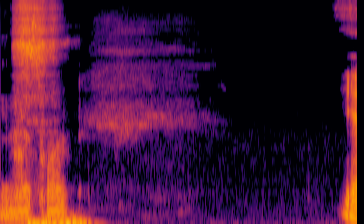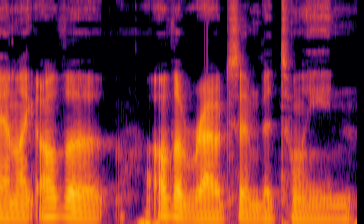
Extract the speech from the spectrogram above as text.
in this one. Yeah, and like all the all the routes in between,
